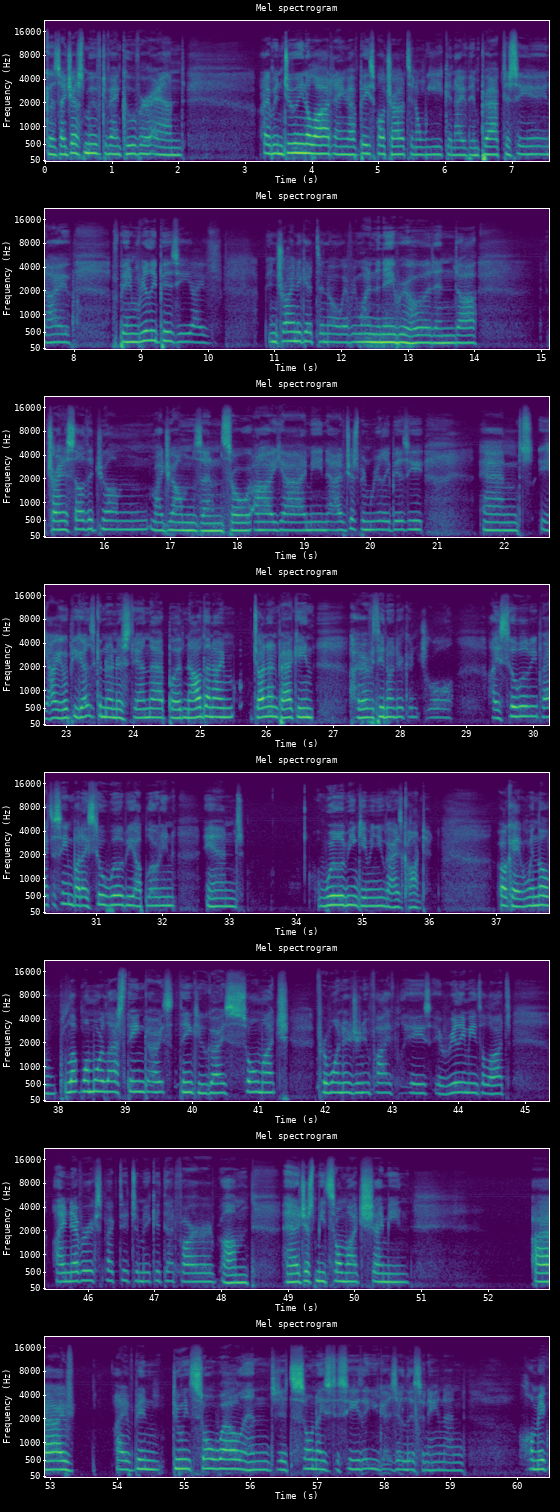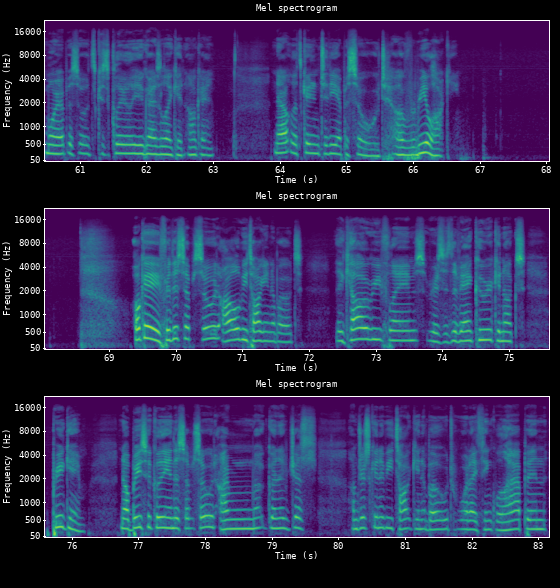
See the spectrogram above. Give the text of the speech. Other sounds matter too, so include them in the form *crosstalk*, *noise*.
because I just moved to Vancouver and I've been doing a lot. And I have baseball tryouts in a week, and I've been practicing. I've been really busy. I've been trying to get to know everyone in the neighborhood and. Uh, trying to sell the drum, my drums, and so uh, yeah. I mean, I've just been really busy, and yeah, I hope you guys can understand that. But now that I'm done unpacking, I have everything under control. I still will be practicing, but I still will be uploading, and will be giving you guys content. Okay, when the one more last thing, guys. Thank you guys so much for 105 plays. It really means a lot. I never expected to make it that far, um, and it just means so much. I mean, I've I've been doing so well, and it's so nice to see that you guys are listening. And I'll make more episodes because clearly you guys like it. Okay, now let's get into the episode of Real Hockey. Okay, for this episode, I'll be talking about the Calgary Flames versus the Vancouver Canucks pregame. Now, basically, in this episode, I'm not gonna just. I'm just going to be talking about what I think will happen,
